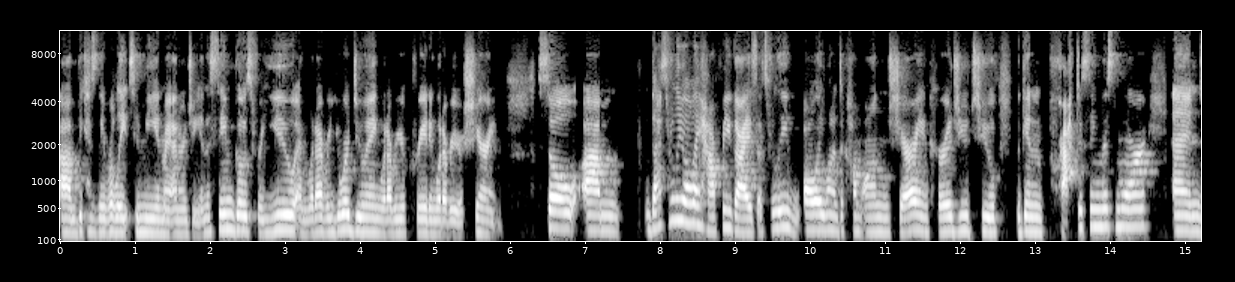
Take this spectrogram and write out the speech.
um, because they relate to me and my energy. And the same goes for you and whatever you're doing, whatever you're creating, whatever you're sharing. So, um, that's really all I have for you guys. That's really all I wanted to come on and share. I encourage you to begin practicing this more and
